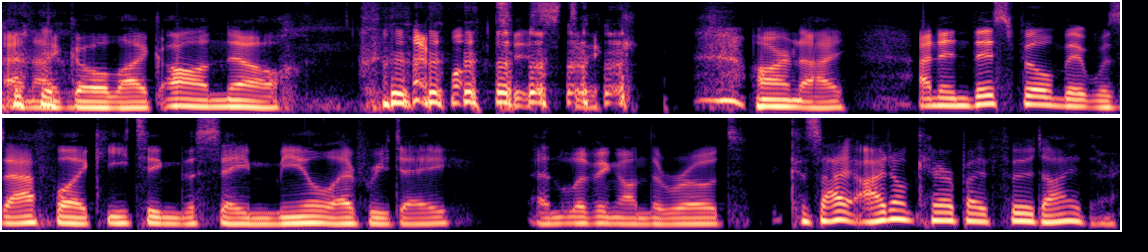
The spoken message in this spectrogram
and I go like, "Oh no, I'm autistic." Aren't I? And in this film, it was Affleck eating the same meal every day and living on the road. Because I, I don't care about food either.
